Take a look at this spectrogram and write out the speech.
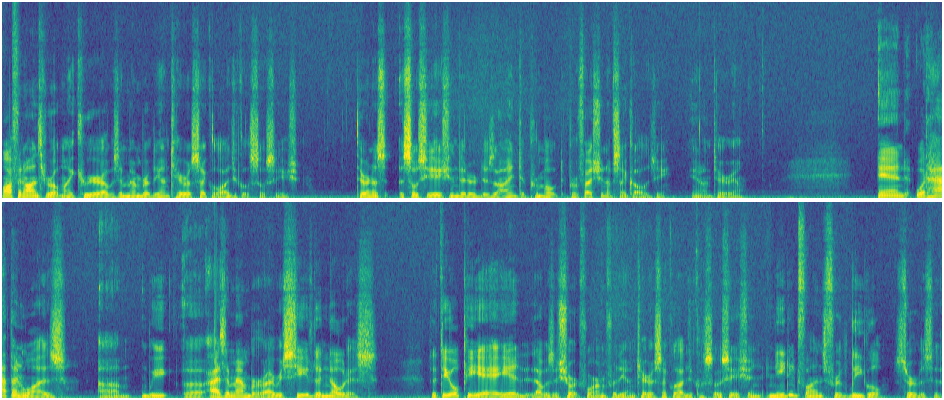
Off and on throughout my career, I was a member of the Ontario Psychological Association. They're an association that are designed to promote the profession of psychology in Ontario. And what happened was, um, we, uh, as a member, I received a notice that the OPA, that was a short form for the Ontario Psychological Association, needed funds for legal services.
